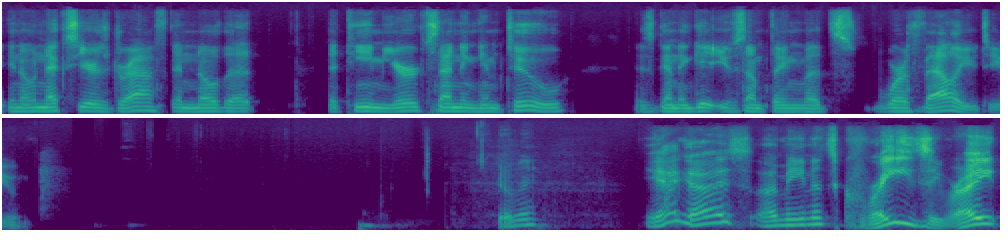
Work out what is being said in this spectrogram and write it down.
you know, next year's draft and know that the team you're sending him to is going to get you something that's worth value to you. Really? Yeah, guys. I mean, it's crazy, right?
